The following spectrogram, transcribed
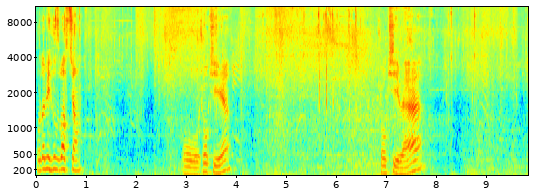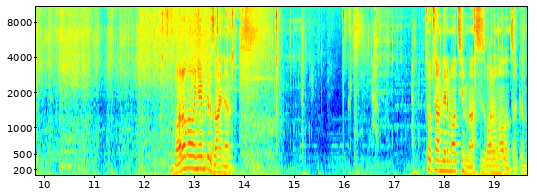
Burada bir hız basacağım. Oo çok iyi. Çok iyi be. Baron'a oynayabiliriz aynen. Totemlerimi atayım ben. Siz Baron'u alın takım.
